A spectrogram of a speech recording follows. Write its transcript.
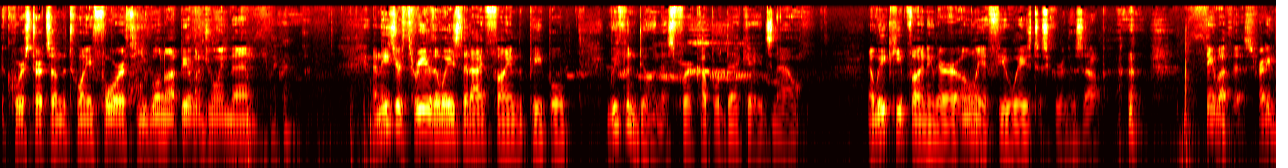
The course starts on the 24th. You will not be able to join then. and these are three of the ways that I find the people. We've been doing this for a couple decades now. And we keep finding there are only a few ways to screw this up. Think about this. Ready?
